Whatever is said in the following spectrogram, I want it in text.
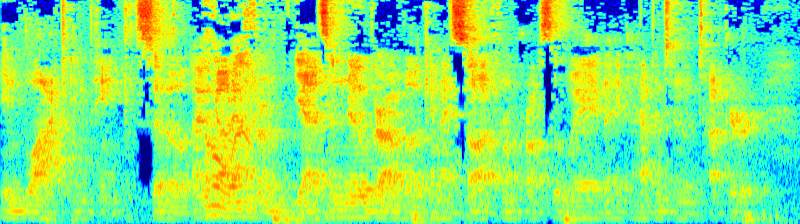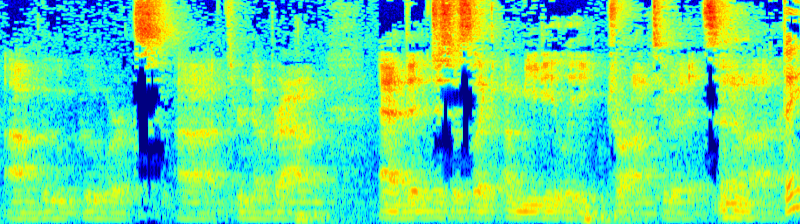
in black and pink. So I Oh, got wow. it from yeah, it's a Nobrow book, and I saw it from across the way. And I happen to know Tucker, um, who who works uh, through Nobrow, and it just was like immediately drawn to it. So uh, They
